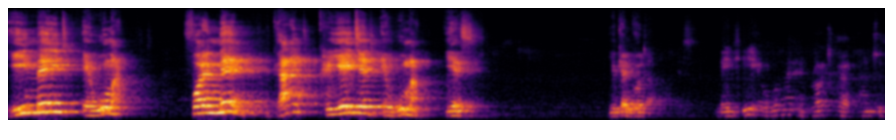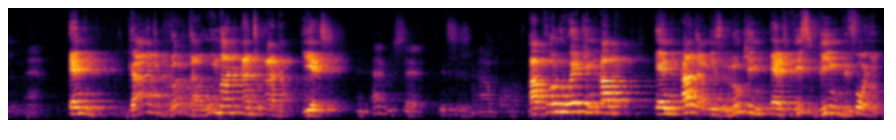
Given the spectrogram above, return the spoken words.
he made a woman. For a man, God created a woman. Yes. You can go down. made he a woman and brought her unto the man. And God brought the woman unto Adam. Yes. And Adam said, This is now born of Upon waking up, and Adam is looking at this being before him,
